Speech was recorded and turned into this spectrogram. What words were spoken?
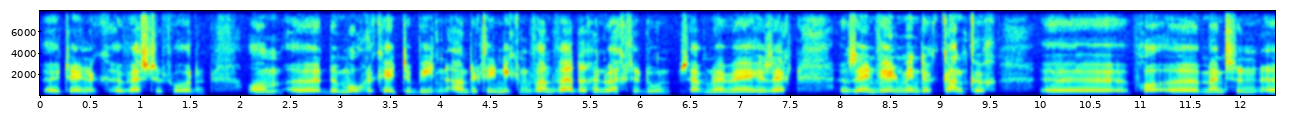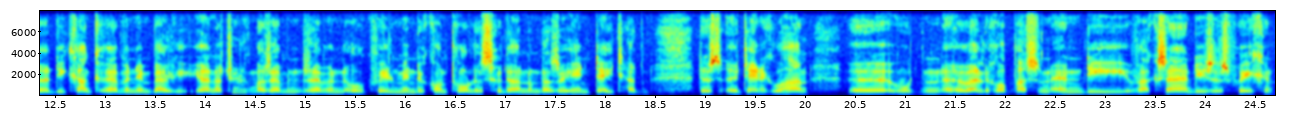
uiteindelijk gevestigd worden, om uh, de mogelijkheid te bieden aan de klinieken van verder hun weg te doen. Ze hebben bij mij gezegd, er zijn veel minder kanker pro, uh, mensen uh, die kanker hebben in België. Ja, natuurlijk, maar ze hebben, ze hebben ook veel minder controles gedaan omdat ze geen tijd hadden. Dus uiteindelijk, we gaan we moeten geweldig oppassen en die vaccin die ze spreken,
